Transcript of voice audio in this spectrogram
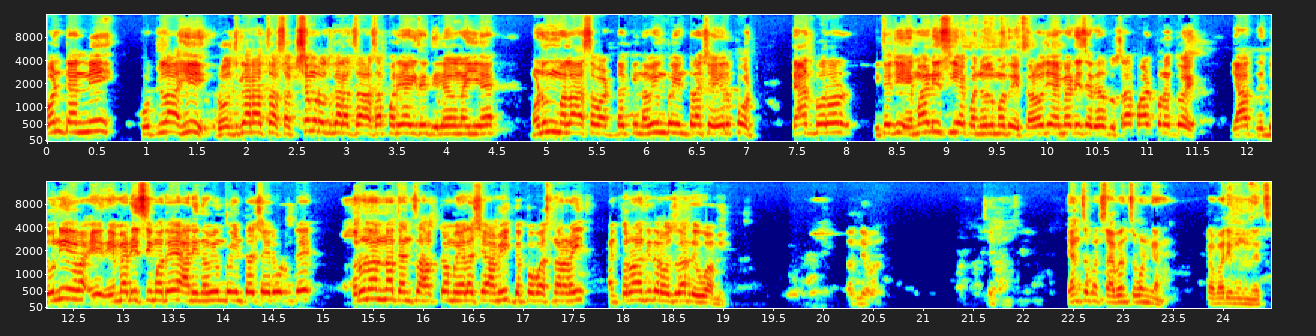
पण त्यांनी कुठलाही रोजगाराचा सक्षम रोजगाराचा असा पर्याय इथे दिलेला नाहीये. म्हणून मला असं वाटतं की नवी मुंबई इंटरनॅशनल एअरपोर्ट त्याचबरोबर इथे जी एमआयडीसी आहे पनवेलमध्ये तळोजी एमआयडीसी आहे त्याचा दुसरा पार्ट पण येतोय. या दोन्ही एमआयडीसी मध्ये आणि नवी मुंबई इंटरनॅशनल एअरपोर्टमध्ये तरुणांना त्यांचा हक्क मिळाल्याशिवाय आम्ही गप्प बसणार नाही आणि तरुणांना तिथे रोजगार देऊ आम्ही. धन्यवाद. यांचं पण साहेबांचं पण घ्या ना. प्रभारी म्हणून याच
